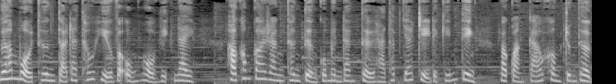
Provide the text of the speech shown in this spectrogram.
người hâm mộ thường tỏ ra thấu hiểu và ủng hộ việc này. Họ không coi rằng thần tượng của mình đang tự hạ thấp giá trị để kiếm tiền và quảng cáo không trung thực.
